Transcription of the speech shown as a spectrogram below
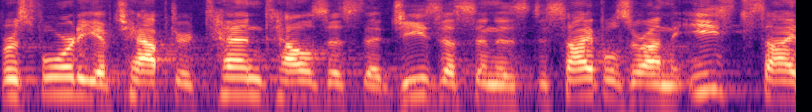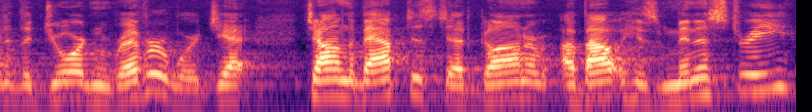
Verse 40 of chapter 10 tells us that Jesus and his disciples are on the east side of the Jordan River where John the Baptist had gone about his ministry.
